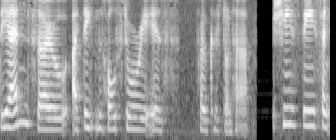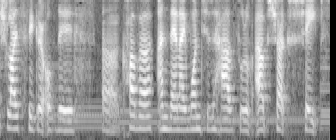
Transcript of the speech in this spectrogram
the end so I think the whole story is focused on her. She's the centralized figure of this uh, cover and then I wanted to have sort of abstract shapes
